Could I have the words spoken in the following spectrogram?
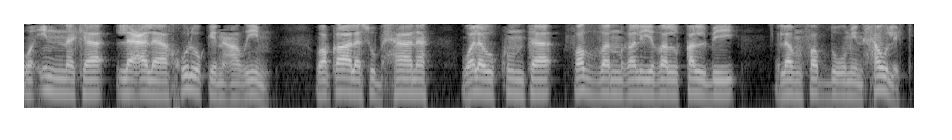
وإنك لعلى خلق عظيم. وقال سبحانه ولو كنت فظا غليظ القلب لانفضوا من حولك.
